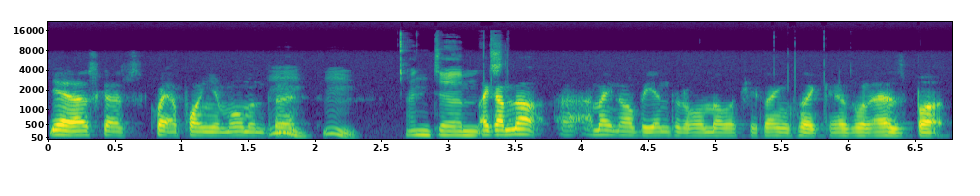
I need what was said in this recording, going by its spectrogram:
yeah that's, that's quite a poignant moment too. Mm, mm. And um, like i'm not i might not be into the whole military thing like as what it is but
